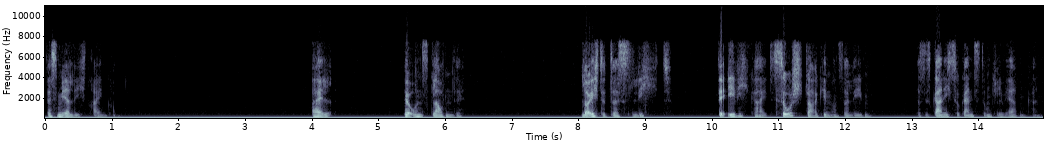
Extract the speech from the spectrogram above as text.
dass mehr Licht reinkommt. Weil für uns Glaubende leuchtet das Licht der Ewigkeit so stark in unser Leben, dass es gar nicht so ganz dunkel werden kann.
